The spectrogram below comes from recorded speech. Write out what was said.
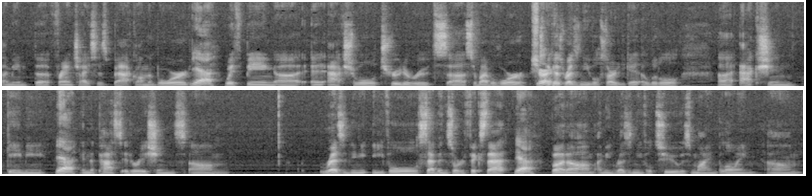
I mean, the franchise is back on the board Yeah. with being uh, an actual true to roots uh, survival horror. Sure. Just because Resident Evil started to get a little uh, action gamey Yeah. in the past iterations. Um, Resident Evil 7 sort of fixed that. Yeah. But, um, I mean, Resident Evil 2 is mind blowing. Um,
